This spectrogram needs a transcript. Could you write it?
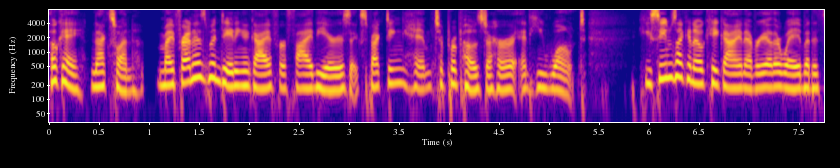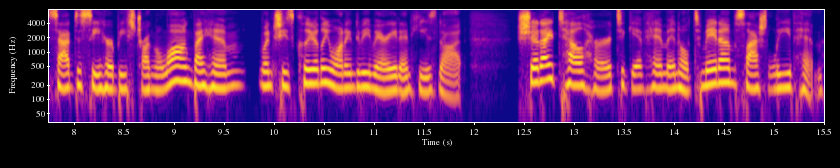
Okay, next one. My friend has been dating a guy for five years, expecting him to propose to her, and he won't. He seems like an okay guy in every other way, but it's sad to see her be strung along by him when she's clearly wanting to be married and he's not. Should I tell her to give him an ultimatum slash leave him,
